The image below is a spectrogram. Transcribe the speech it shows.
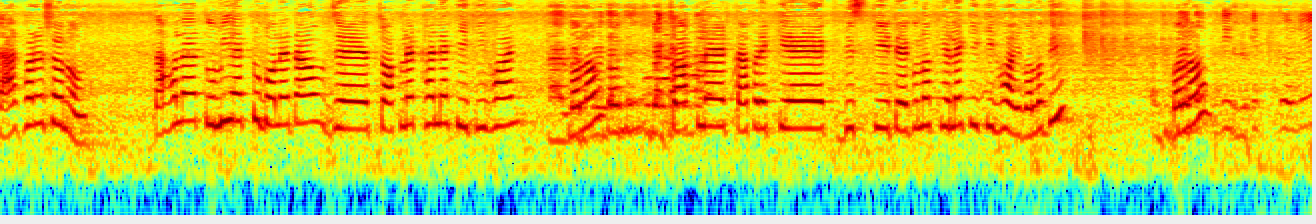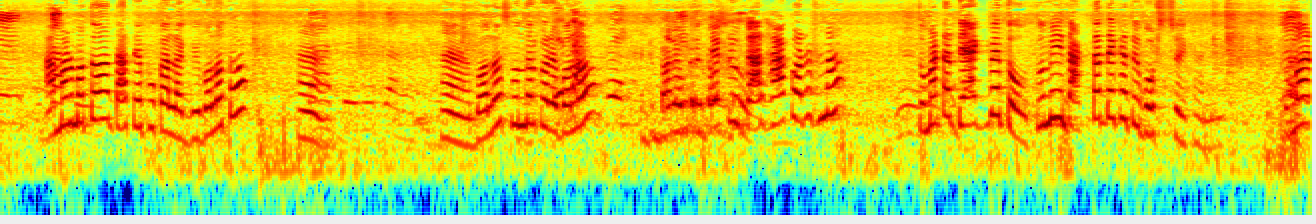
তারপরে শোনো তাহলে তুমি একটু বলে দাও যে চকলেট খাইলে কি কি হ্যাঁ, বলো। চকলেট তারপরে কেক বিস্কিট এগুলো খেলে কি কি হয় বলো দি? বলো। আমার মতো দাঁতে পোকা লাগবে বলো তো। হ্যাঁ। হ্যাঁ বলো সুন্দর করে বলো। একটু করে গাল হা করস না। তোমারটা দেখবে তো তুমি ডাক্তার দেখাতে বসছো এখানে। তোমার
